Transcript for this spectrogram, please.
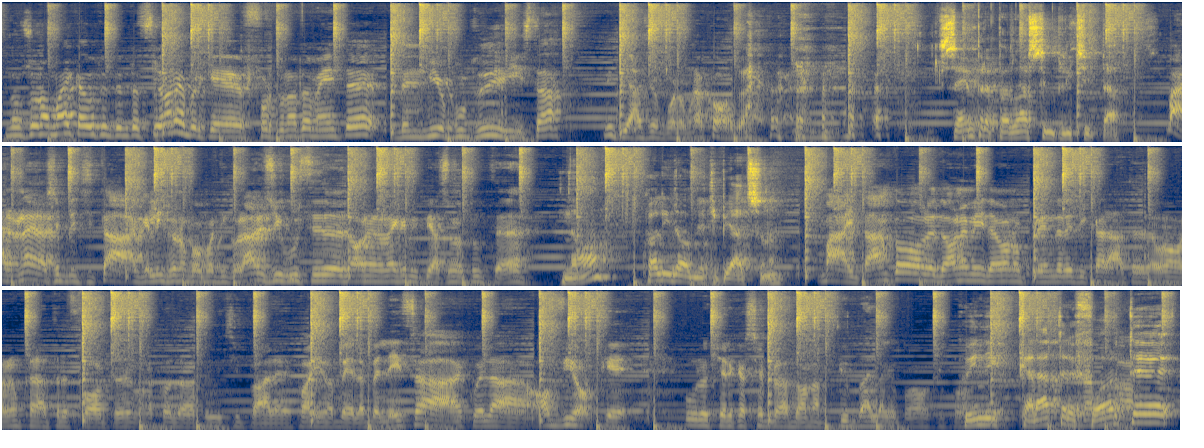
Non sono mai caduto in tentazione perché fortunatamente dal mio punto di vista mi piace ancora una cosa. Sempre per la semplicità. Ma non è la semplicità, che lì sono un po' particolari sui gusti delle donne, non è che mi piacciono tutte, eh. No? Quali donne ti piacciono? Ma intanto le donne mi devono prendere di carattere, devono avere un carattere forte, è una cosa principale. Poi vabbè, la bellezza è quella, ovvio che uno cerca sempre la donna più bella che può. Che può. Quindi carattere forte,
